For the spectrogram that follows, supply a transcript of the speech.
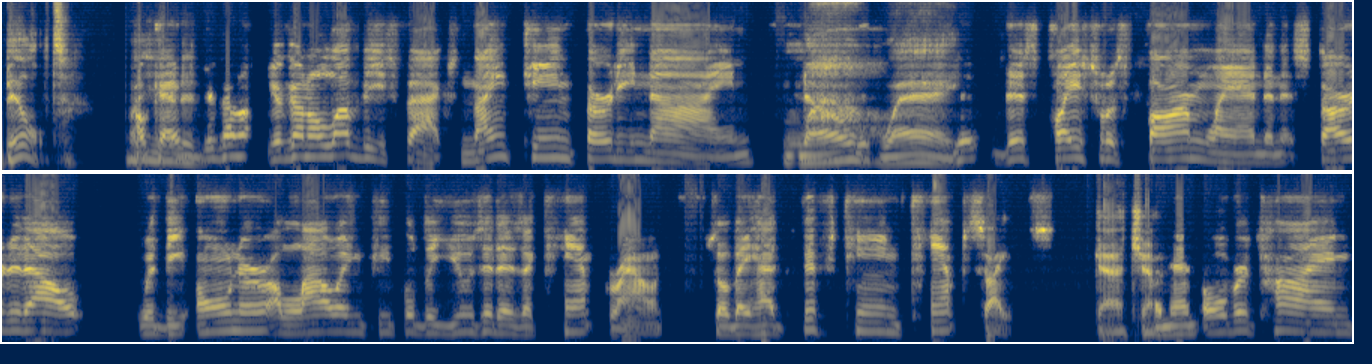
built? What okay, you're gonna you're gonna love these facts. 1939. No way. This, this place was farmland, and it started out with the owner allowing people to use it as a campground. So they had 15 campsites. Gotcha. And then over time,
